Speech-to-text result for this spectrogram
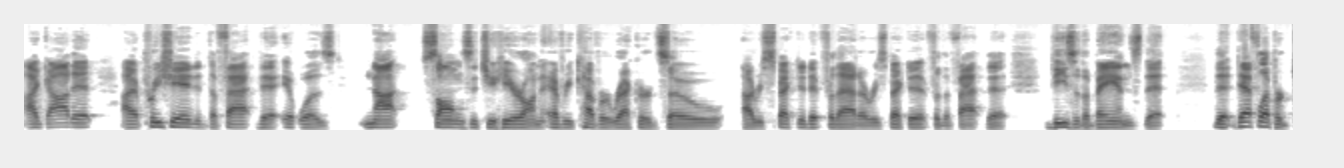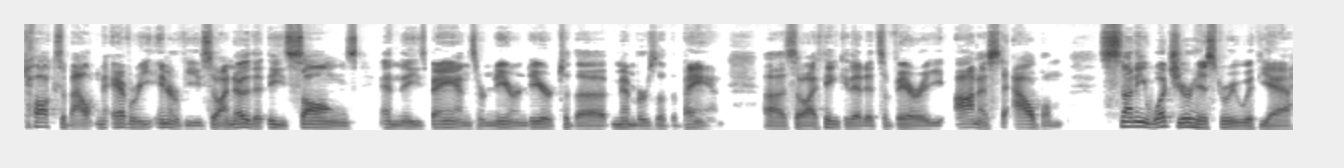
I got it. I appreciated the fact that it was not songs that you hear on every cover record. So I respected it for that. I respected it for the fact that these are the bands that that Def Leppard talks about in every interview. So I know that these songs and these bands are near and dear to the members of the band. Uh, so I think that it's a very honest album. Sonny, what's your history with Yeah?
